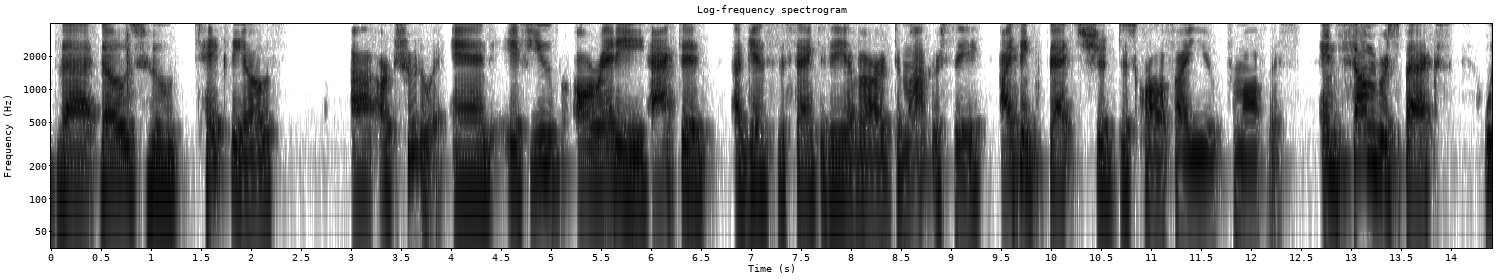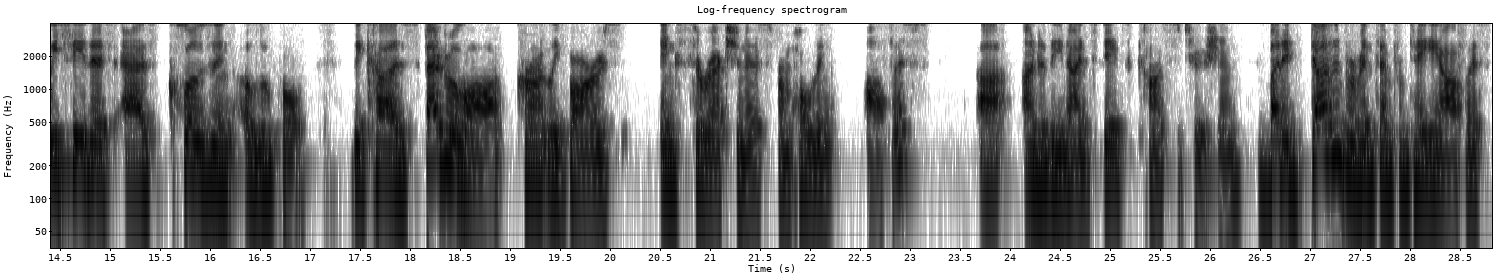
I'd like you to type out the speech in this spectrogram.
that those who take the oath uh, are true to it. And if you've already acted against the sanctity of our democracy, I think that should disqualify you from office. In some respects, we see this as closing a loophole because federal law currently bars insurrectionists from holding office. Uh, under the United States Constitution, but it doesn't prevent them from taking office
